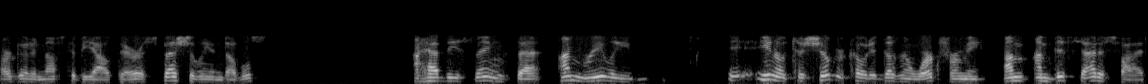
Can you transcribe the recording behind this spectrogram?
are good enough to be out there, especially in doubles. I have these things that I'm really you know, to sugarcoat it doesn't work for me. I'm I'm dissatisfied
